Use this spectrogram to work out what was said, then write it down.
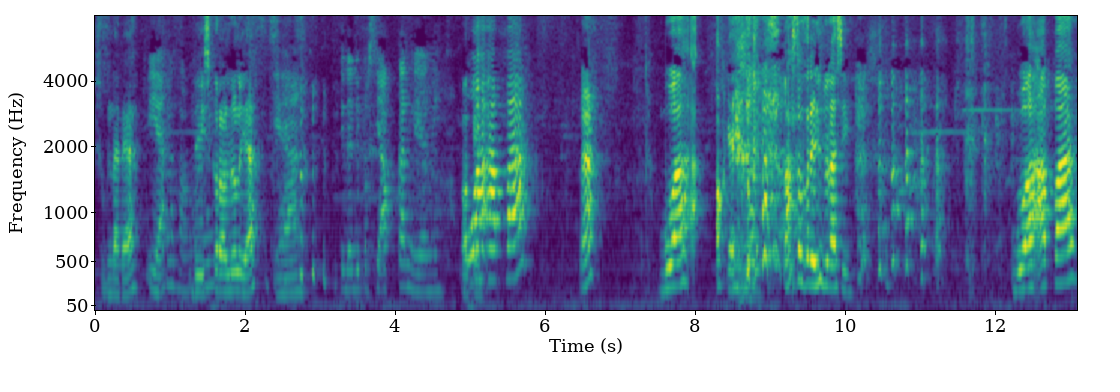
Sebentar ya. Iya. Di scroll dulu ya. Ya. Tidak dipersiapkan dia nih. Oke. Buah apa? Hah? Buah oke. Langsung terinspirasi. Buah apa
